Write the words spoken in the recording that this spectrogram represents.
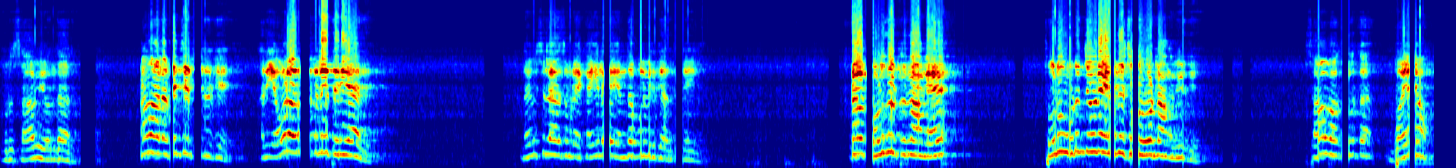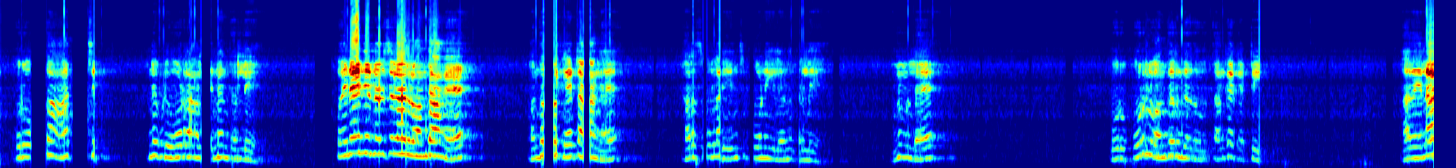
ஒரு சாவி வந்தார். கனவால நினைச்சிட்டு இருக்கு. அது எவ்வளோ இருக்குன்னே தெரியாது. நபிசுல்லாசனுடைய கையில் எந்த பொருளும் இருக்காது கையில் தொழுதுட்டு இருந்தாங்க. தொழு முடிஞ்ச உடனே எந்திரிச்சு ஓடினாங்க வீட்டுக்கு. சாபாக்களுக்கு பயம். ஒரு பக்கம் ஆச்சு. என்ன இப்படி ஓடுறாங்க என்னன்னு தெரியல. கொஞ்ச நேரம் நிமிஷம் வந்தாங்க. வந்தவங்க கேட்டாங்க அரசு சொல்ல எஞ்சி போனீங்களேன்னு தெரியல. ஒன்றும் இல்லை. ஒரு பொருள் வந்திருந்தது ஒரு தங்க கட்டி. அதை எல்லாத்தையும்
